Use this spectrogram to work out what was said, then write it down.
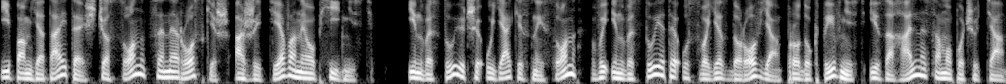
І пам'ятайте, що сон це не розкіш, а життєва необхідність. Інвестуючи у якісний сон, ви інвестуєте у своє здоров'я, продуктивність і загальне самопочуття.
